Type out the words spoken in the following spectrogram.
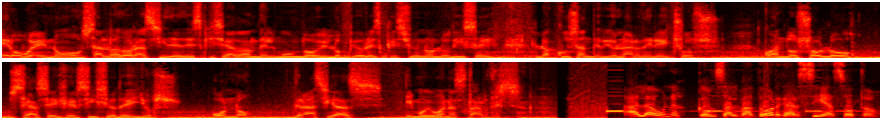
Pero bueno, Salvador así de desquiciado anda el mundo y lo peor es que si uno lo dice, lo acusan de violar derechos cuando solo se hace ejercicio de ellos o no. Gracias y muy buenas tardes. A la una, con Salvador García Soto.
